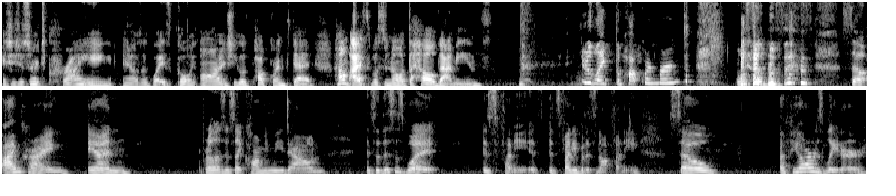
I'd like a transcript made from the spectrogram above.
and she just starts crying. And I was like, "What is going on?" And she goes, "Popcorn's dead." How am I supposed to know what the hell that means? You're like the popcorn burned. Well, so this is. So I'm crying, and Perla's just like calming me down, and so this is what is funny. It's it's funny, but it's not funny. So a few hours later,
